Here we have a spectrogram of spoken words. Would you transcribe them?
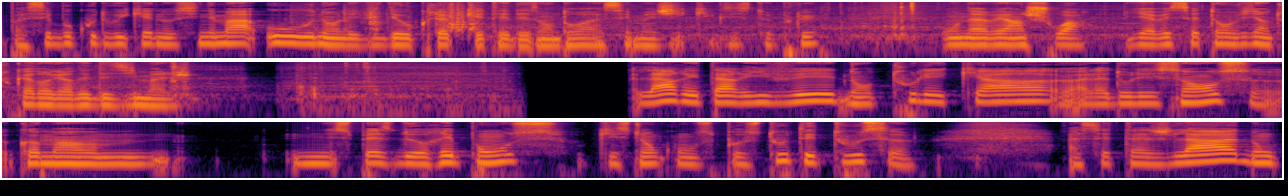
on passait beaucoup de week-ends au cinéma ou dans les vidéoclubs qui étaient des endroits assez magiques qui n'existent plus. On avait un choix. Il y avait cette envie en tout cas de regarder des images. L'art est arrivé dans tous les cas à l'adolescence comme un une espèce de réponse aux questions qu'on se pose toutes et tous à cet âge-là, donc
